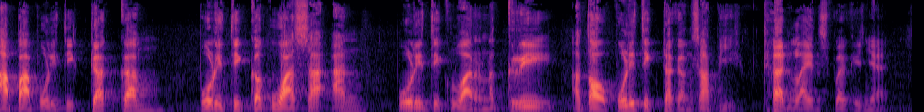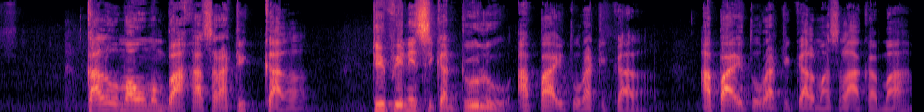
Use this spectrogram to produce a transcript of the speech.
Apa politik dagang, politik kekuasaan, politik luar negeri, atau politik dagang sapi, dan lain sebagainya. Kalau mau membahas radikal, definisikan dulu apa itu radikal. Apa itu radikal masalah agama,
